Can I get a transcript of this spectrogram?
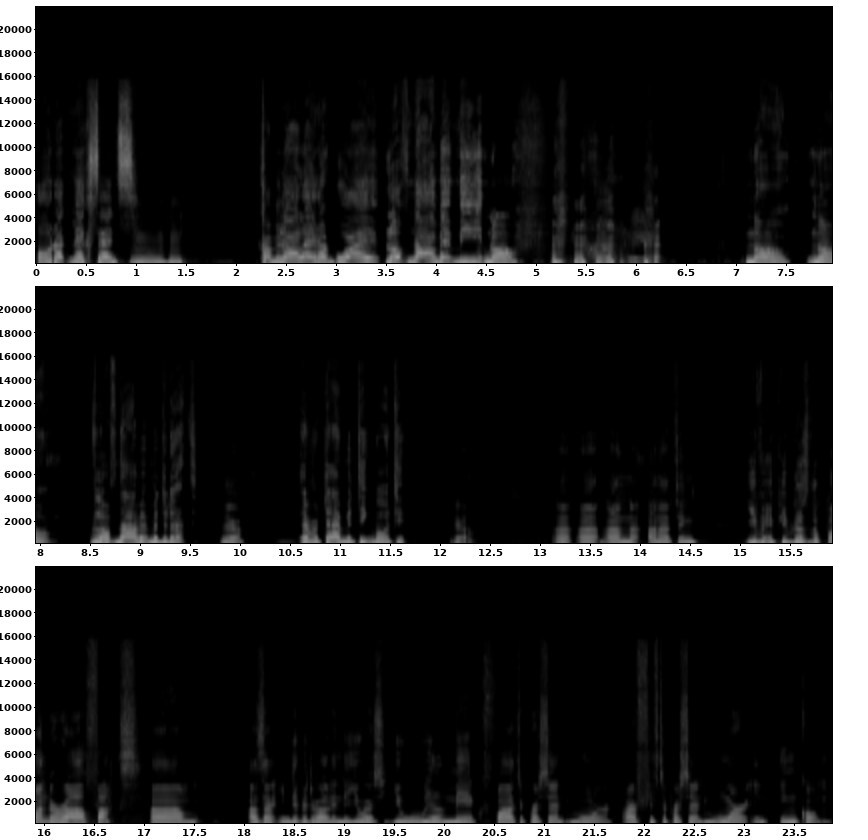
oh, that makes sense. Mhm. Come in Yeah. line up, boy. Love now make me no. no, no. Love now make me do that. yeah Every time I think about it. Yeah. Uh, uh, and and I think even if people just look on the raw facts, um, as an individual in the US, you will make 40% more or 50% more in income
